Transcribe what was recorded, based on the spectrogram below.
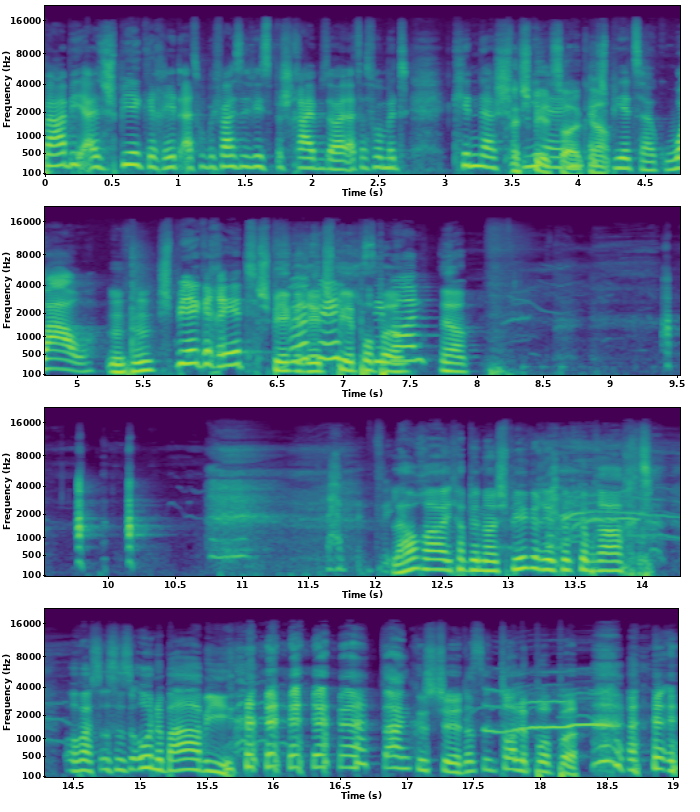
Barbie als Spielgerät, als Puppe, ich weiß nicht, wie ich es beschreiben soll, als das, womit Kinder spielen. Spielzeug, Als ja. Spielzeug, wow. Spielgerät. Spielgerät, Wirklich, Spielpuppe. Simon? Ja. Laura, ich habe dir ein neues Spielgerät mitgebracht. Oh, was ist es ohne Barbie? Dankeschön, das ist eine tolle Puppe.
